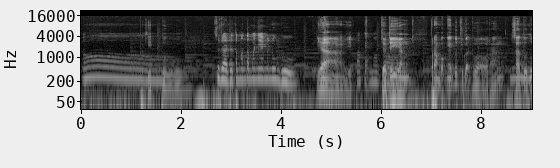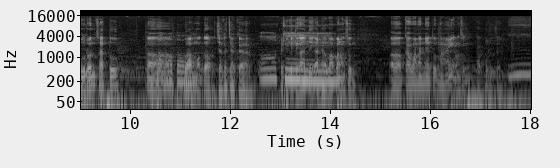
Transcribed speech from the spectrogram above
Oh. Begitu. Sudah ada teman-temannya yang menunggu Ya, i- pakai motor. jadi yang perampoknya itu juga dua orang, satu turun, satu eh, Bawa motor. bawa motor, jaga-jaga. Oke. Jadi ketika nanti ada apa-apa langsung eh, kawanannya itu naik langsung kabur udah. Hmm,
